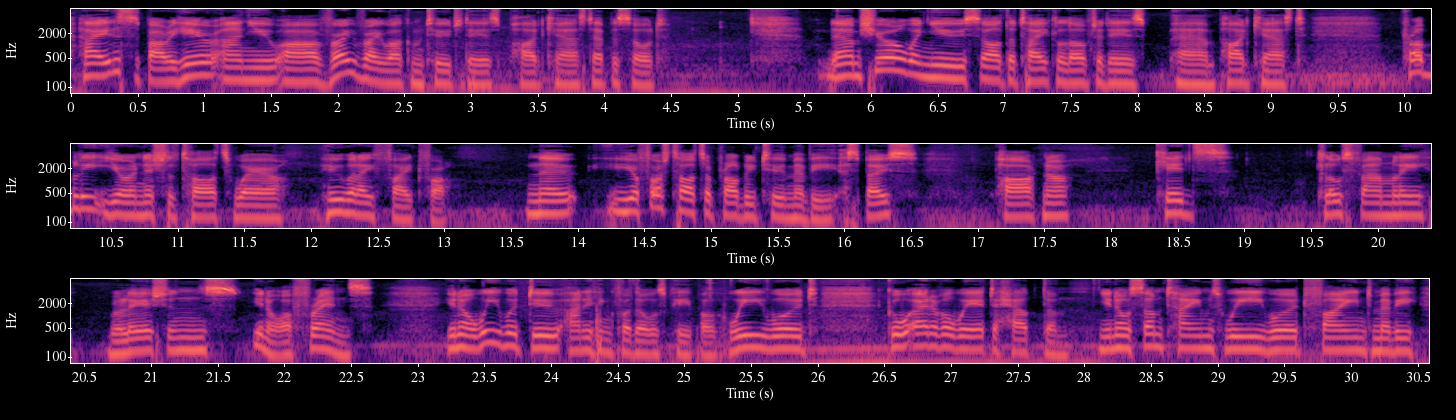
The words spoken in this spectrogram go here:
Hi, this is Barry here, and you are very, very welcome to today's podcast episode. Now, I'm sure when you saw the title of today's um, podcast, probably your initial thoughts were, Who would I fight for? Now, your first thoughts are probably to maybe a spouse, partner, kids, close family, relations, you know, or friends. You know, we would do anything for those people. We would go out of our way to help them. You know, sometimes we would find maybe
